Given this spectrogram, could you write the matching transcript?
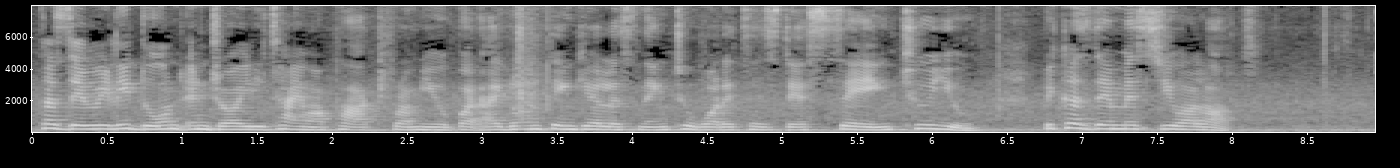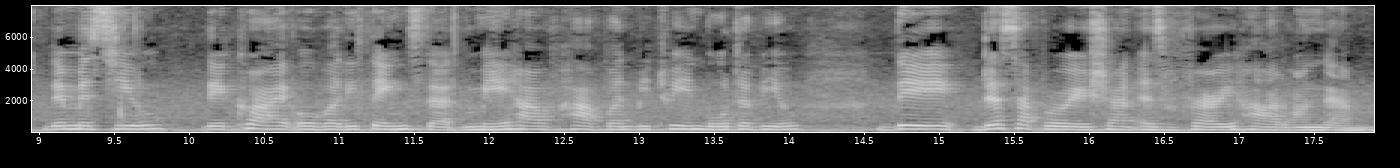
Because they really don't enjoy the time apart from you, but I don't think you're listening to what it is they're saying to you because they miss you a lot they miss you. They cry over the things that may have happened between both of you. They this separation is very hard on them.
